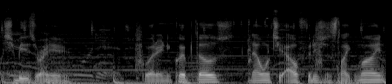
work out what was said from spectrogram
It should be these right here. Go ahead and equip those. Now once your outfit is just like mine,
